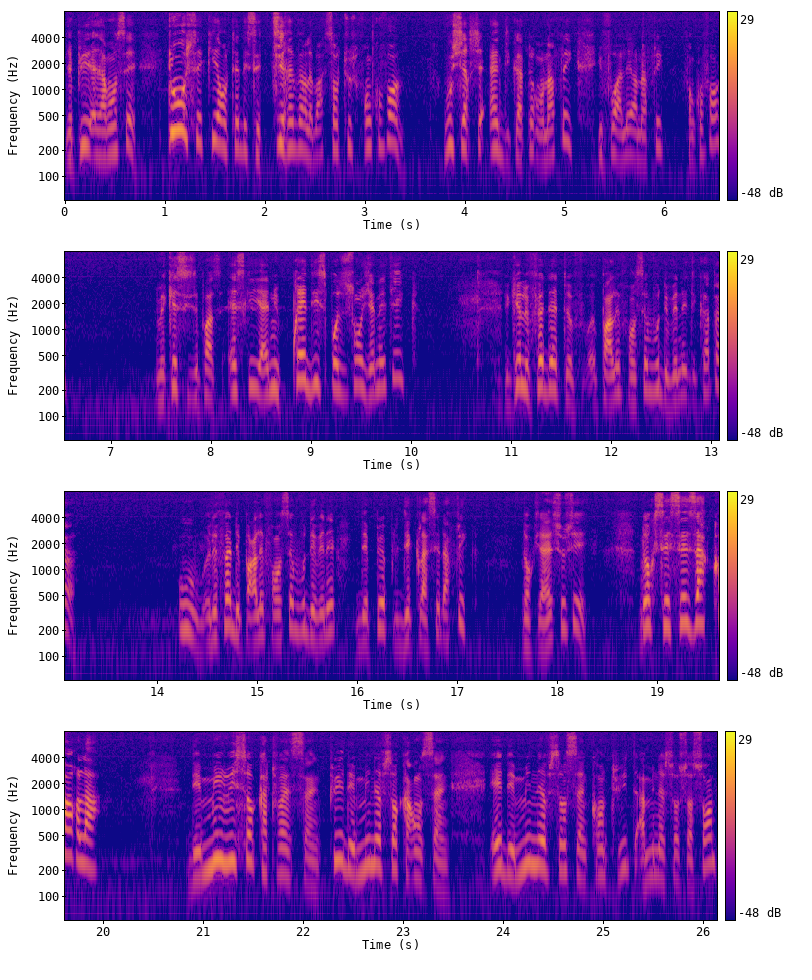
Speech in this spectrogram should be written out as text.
Les pays. Tous ceux qui ont été de se tirer vers le bas sont tous francophones. Vous cherchez un indicateur en Afrique, il faut aller en Afrique francophone. Mais qu'est-ce qui se passe? Est-ce qu'il y a une prédisposition génétique? Et que le fait d'être parler français, vous devenez dictateur Ou le fait de parler français, vous devenez des peuples déclassés d'Afrique Donc il y a un souci. Donc c'est ces accords-là, de 1885, puis de 1945 et de 1958 à 1960,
